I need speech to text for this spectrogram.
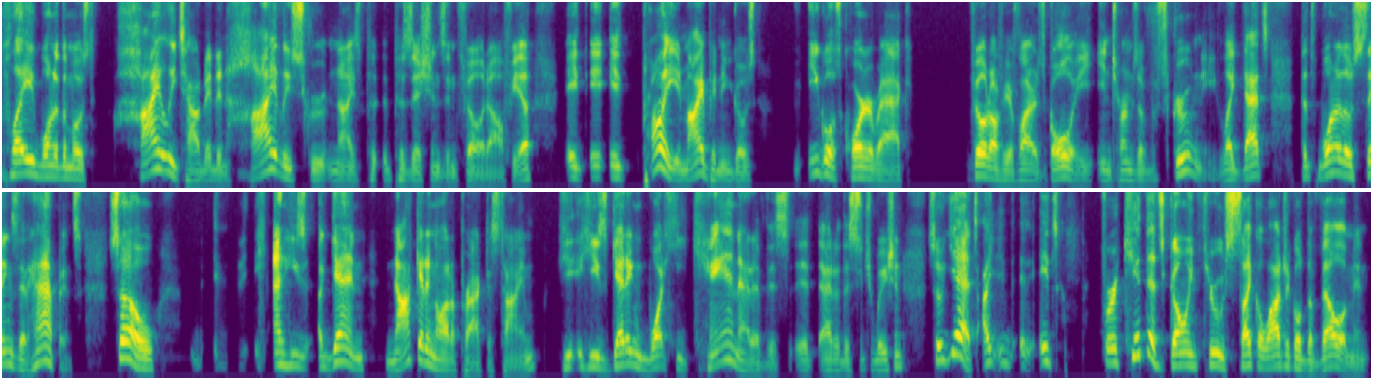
play one of the most highly touted and highly scrutinized p- positions in Philadelphia. It, it, it probably, in my opinion, goes Eagles quarterback, Philadelphia Flyers goalie in terms of scrutiny. Like that's that's one of those things that happens. So, and he's again not getting a lot of practice time. He, he's getting what he can out of this out of this situation. So yeah, it's I it's for a kid that's going through psychological development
